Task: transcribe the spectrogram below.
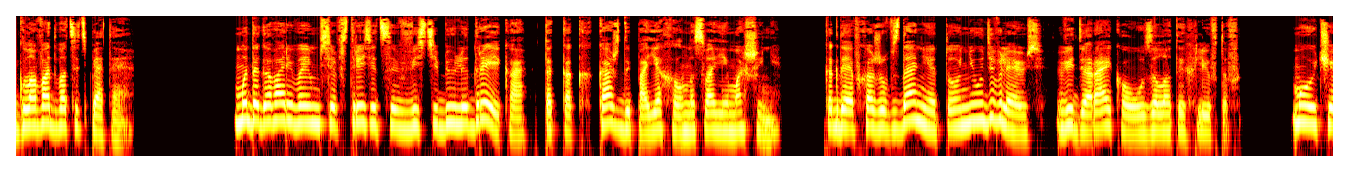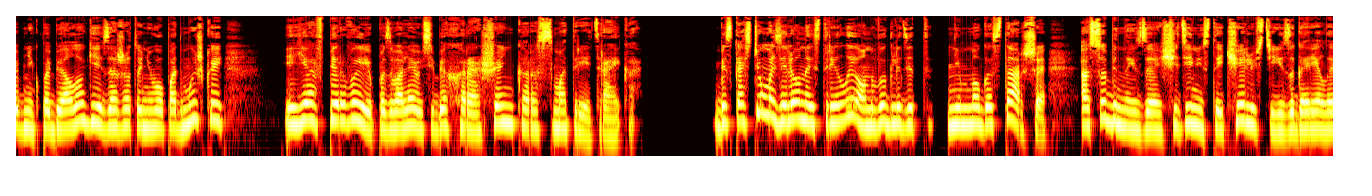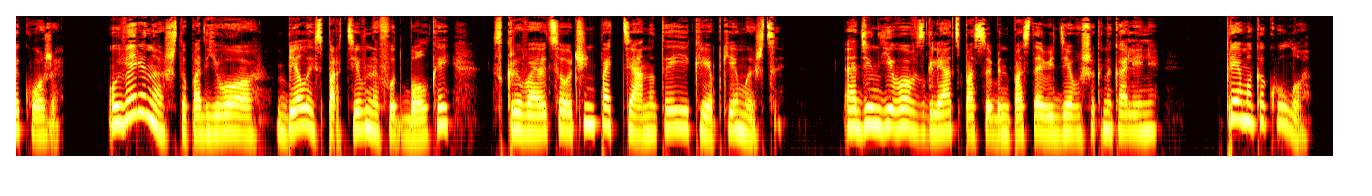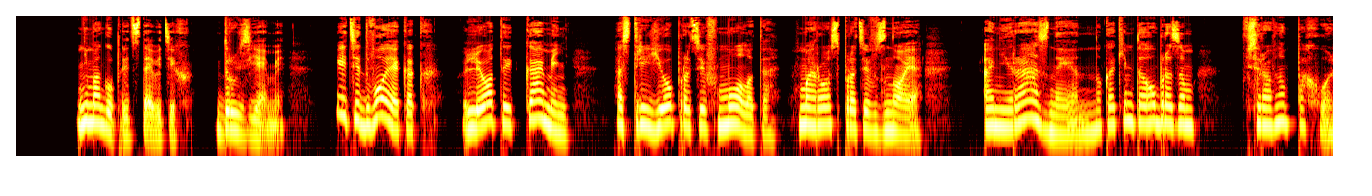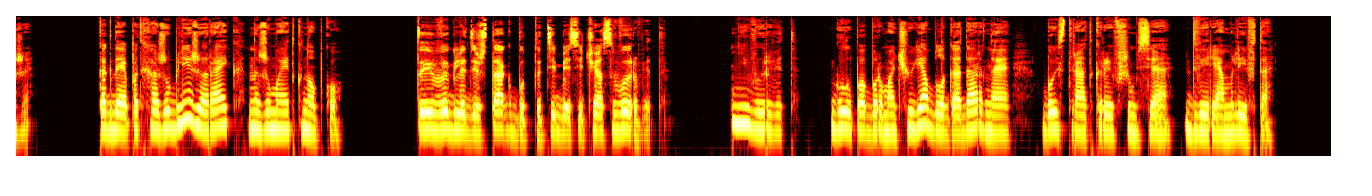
Глава 25. Мы договариваемся встретиться в вестибюле Дрейка, так как каждый поехал на своей машине. Когда я вхожу в здание, то не удивляюсь, видя Райка у золотых лифтов. Мой учебник по биологии зажат у него под мышкой, и я впервые позволяю себе хорошенько рассмотреть Райка. Без костюма зеленой стрелы он выглядит немного старше, особенно из-за щетинистой челюсти и загорелой кожи. Уверена, что под его белой спортивной футболкой скрываются очень подтянутые и крепкие мышцы. Один его взгляд способен поставить девушек на колени, прямо как Уло. Не могу представить их друзьями. Эти двое как лед и камень, острие против молота, мороз против зноя. Они разные, но каким-то образом все равно похожи. Когда я подхожу ближе, Райк нажимает кнопку. «Ты выглядишь так, будто тебя сейчас вырвет». «Не вырвет», — глупо бормочу я, благодарная быстро открывшимся дверям лифта.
